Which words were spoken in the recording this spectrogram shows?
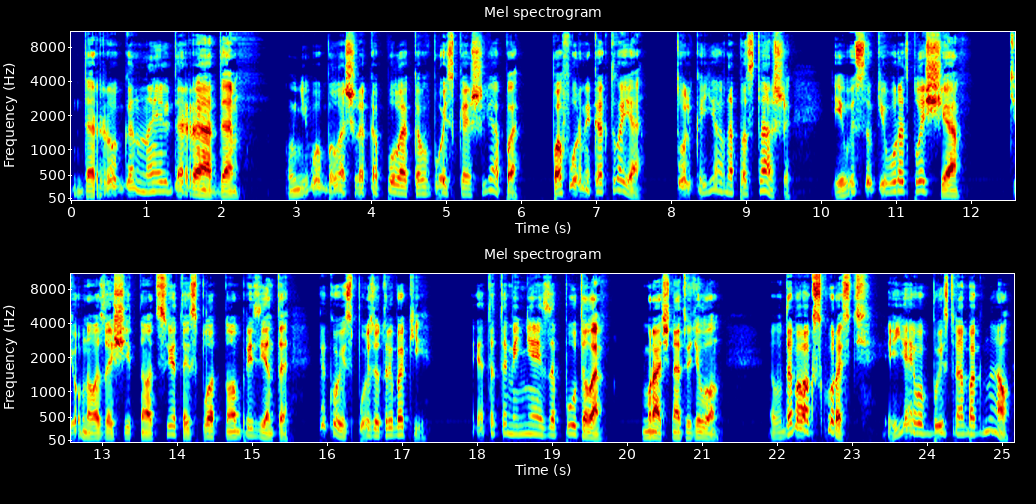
Дорога на Эльдорадо. У него была широкополая ковбойская шляпа, по форме как твоя только явно постарше, и высокий ворот плаща, темного защитного цвета из плотного брезента, какой используют рыбаки. «Это-то меня и запутало», – мрачно ответил он. «Вдобавок скорость, и я его быстро обогнал,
